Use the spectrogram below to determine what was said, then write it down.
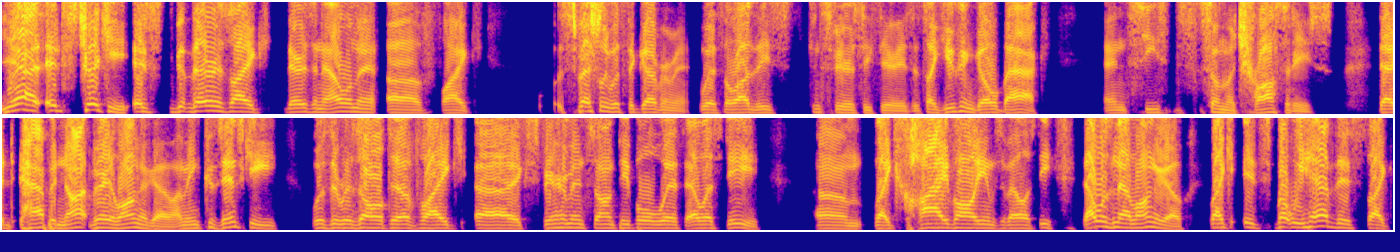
yeah, it's tricky. It's there's like there's an element of like especially with the government with a lot of these conspiracy theories. It's like you can go back and see some atrocities that happened not very long ago. I mean, Kaczynski was the result of like uh, experiments on people with LSD, um, like high volumes of LSD. That wasn't that long ago. Like it's, but we have this like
